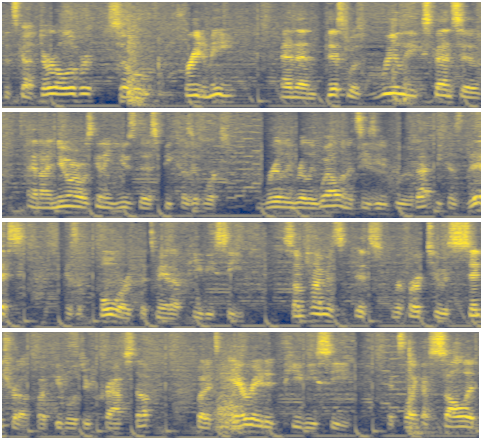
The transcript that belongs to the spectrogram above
that's got dirt all over it, so free to me. And then this was really expensive, and I knew I was going to use this because it works really, really well, and it's easy to glue that because this is a board that's made out of PVC. Sometimes it's, it's referred to as Sintra by people who do craft stuff, but it's aerated PVC. It's like a solid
